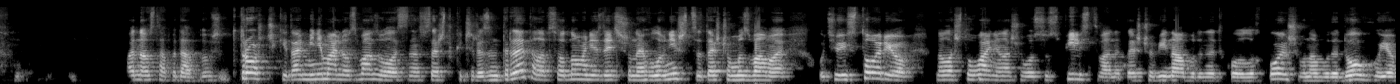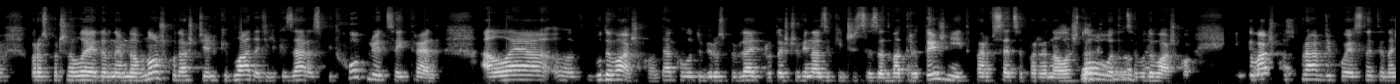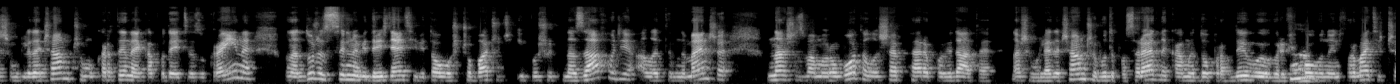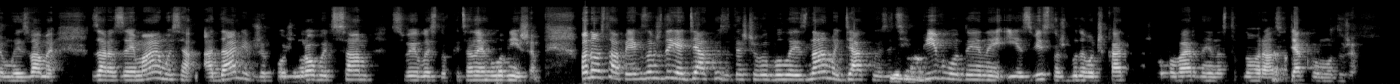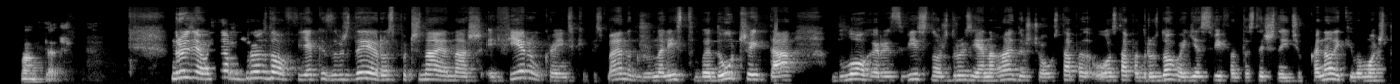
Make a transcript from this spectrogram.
пане Остапе, да, трошечки да, мінімально змазувалася нас все ж таки через інтернет, але все одно мені здається, що найголовніше це те, що ми з вами у цю історію налаштування нашого суспільства, не те, що війна буде не такою легкою, що вона буде довгою. Розпочали давним-давно. Шкода, що тільки влада, тільки зараз підхоплює цей тренд. Але е, буде важко, так, коли тобі розповідають про те, що війна закінчиться за 2-3 тижні, і тепер все це переналаштовувати. Це буде важко. І важко справді пояснити нашим глядачам, чому картина, яка подається з України, вона дуже сильно відрізняється від того, що бачать і пишуть на заході, але тим не менше, наша з вами робота лише переповідати нашим глядачам чи бути посередниками до правдивої верифікованої інформації, чим ми з вами зараз займаємося. А далі вже кожен робить сам свої висновки. Це найголовніше. Пане Остапе, як завжди, я дякую за те, що ви були з нами. Дякую за ці півгодини, і звісно ж будемо чекати нашого повернення наступного разу. Дякуємо дуже. Вам теж. Друзі, Остап Дроздов, як і завжди, розпочинає наш ефір. Український письменник, журналіст, ведучий та блогер. І, звісно ж, друзі, я нагадую, що у Остапа, у Остапа Дроздова є свій фантастичний youtube канал, який ви можете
